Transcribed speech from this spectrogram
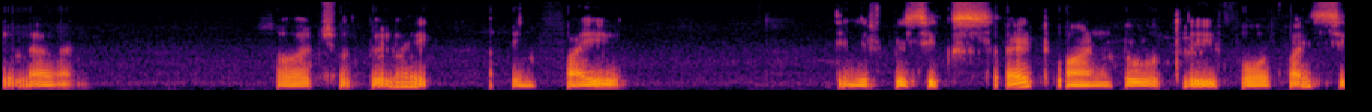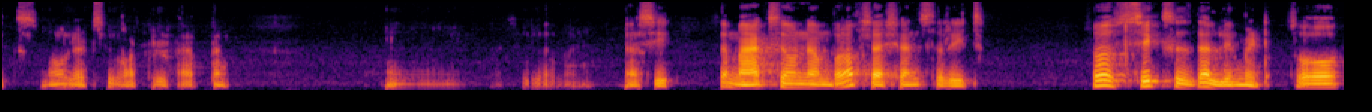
11 so it should be like i think 5 i think it should be 6 right? 1 2 3 4 5 6 now let's see what will happen. Hmm, 11 I see. The maximum number of sessions reached. So 6 is the limit. So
